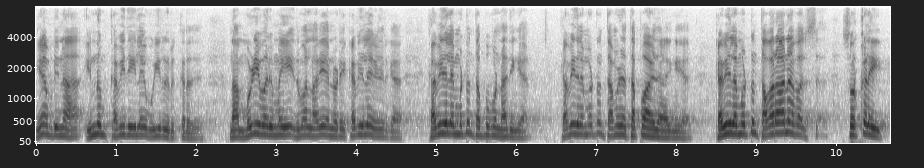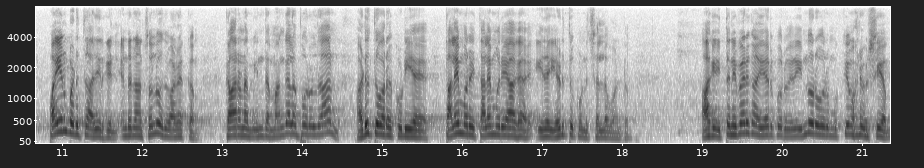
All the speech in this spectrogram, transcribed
ஏன் அப்படின்னா இன்னும் கவிதையிலே உயிர் இருக்கிறது. நான் மொழி வறுமை இது மாதிரி நிறைய என்னுடைய கவிதையில் எழுதியிருக்கேன். கவிதையில் மட்டும் தப்பு பண்ணாதீங்க. கவிதையில் மட்டும் தமிழை தப்பாக எழுதாதீங்க. கவிதையில் மட்டும் தவறான சொற்களை பயன்படுத்தாதீர்கள் என்று நான் சொல்வது வழக்கம். காரணம் இந்த மங்கள பொருள் தான் அடுத்து வரக்கூடிய தலைமுறை தலைமுறையாக இதை எடுத்துக்கொண்டு செல்ல வேண்டும். ஆக இத்தனை பேருக்கு நான் ஏற்க இன்னொரு ஒரு முக்கியமான விஷயம்.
